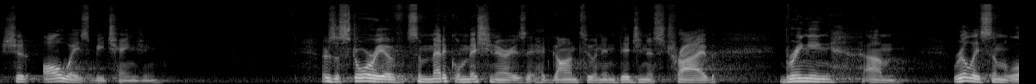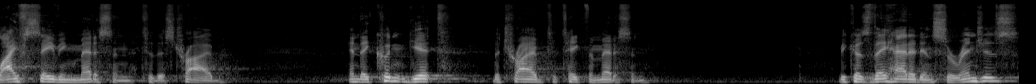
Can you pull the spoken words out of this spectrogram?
should always be changing. There's a story of some medical missionaries that had gone to an indigenous tribe, bringing um, really some life saving medicine to this tribe. And they couldn't get the tribe to take the medicine because they had it in syringes.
